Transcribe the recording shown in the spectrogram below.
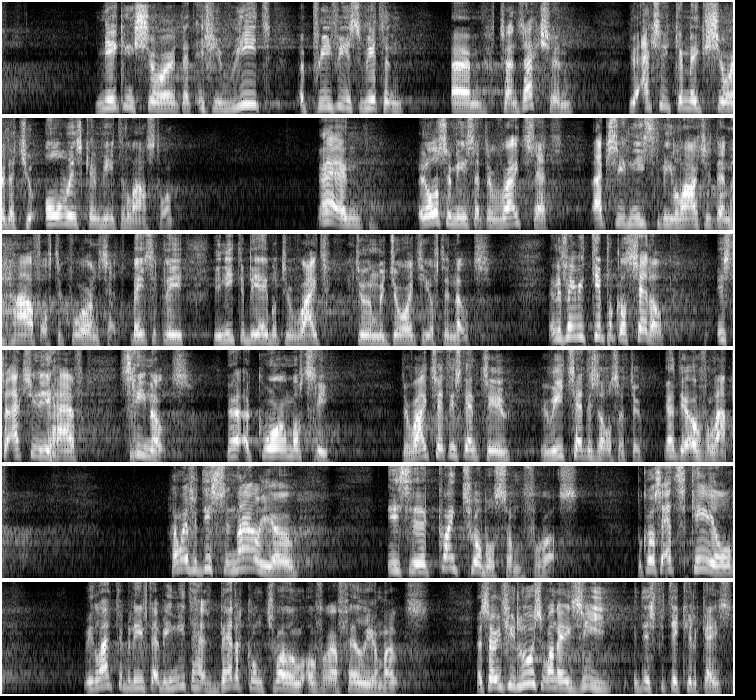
making sure that if you read a previous written um, transaction, you actually can make sure that you always can read the last one. And it also means that the write set actually needs to be larger than half of the quorum set. Basically, you need to be able to write to a majority of the nodes. And a very typical setup is to actually have three nodes, yeah, a quorum of three. The write set is then two, the read set is also two. Yeah, they overlap. However, this scenario is uh, quite troublesome for us because at scale, we like to believe that we need to have better control over our failure modes. And so if you lose one AZ, in this particular case,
